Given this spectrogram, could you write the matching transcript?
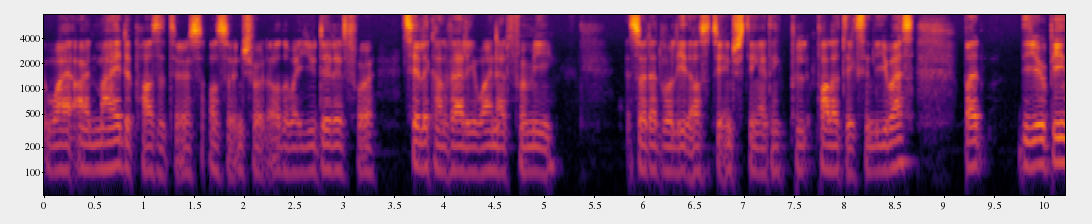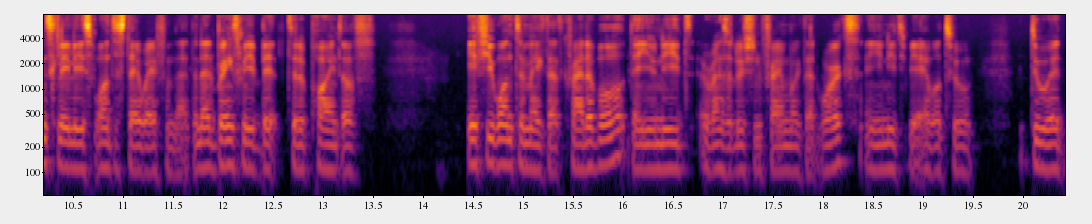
why aren't my depositors also insured all the way? You did it for Silicon Valley, why not for me? So that will lead also to interesting, I think, pol- politics in the US. But the Europeans clearly want to stay away from that. And that brings me a bit to the point of if you want to make that credible, then you need a resolution framework that works, and you need to be able to do it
